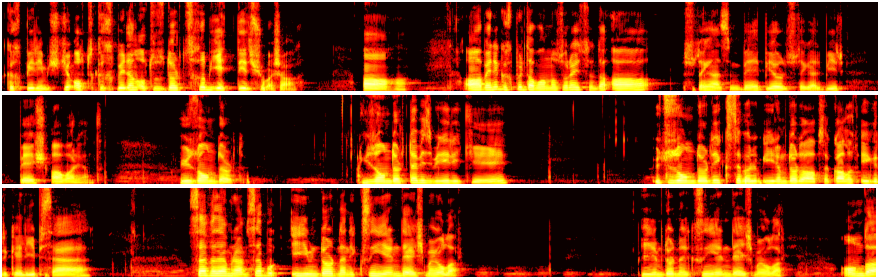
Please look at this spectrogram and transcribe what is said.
41 imiş ki, 41-dən 34 çıxıb 7 düşüb aşağı. Aha. AB-ni 41 tabandan sonra də A üstə gəlsin B, 1 üstə gəl 1, 5 A variantı. 114. 114-də biz bilirik ki, 314-ü x-ə bölüb 24 alıbsa, qalıq y eləyibsə, səhv eləmirəmsə, bu 24 ilə x-in yerini dəyişmək olar. 24 ilə x-in yerini dəyişmək olar. Onda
